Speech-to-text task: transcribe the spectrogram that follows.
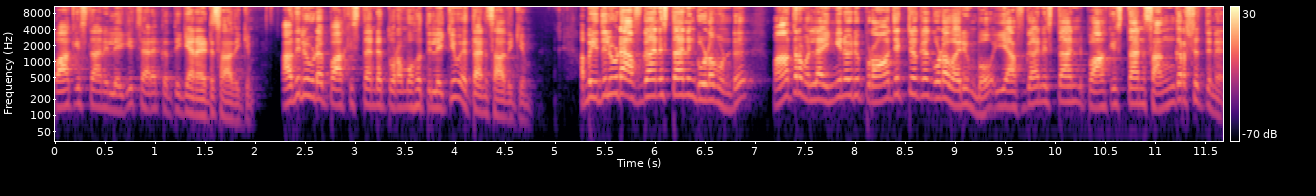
പാകിസ്ഥാനിലേക്ക് ചരക്കെത്തിക്കാനായിട്ട് സാധിക്കും. അതിലൂടെ പാകിസ്ഥാന്റെ തുറമുഖത്തിലേക്കും എത്താൻ സാധിക്കും. അപ്പോൾ ഇതിലൂടെ അഫ്ഗാനിസ്ഥാനും ഗുണമുണ്ട്. മാത്രമല്ല ഇങ്ങനെ ഒരു പ്രോജക്റ്റൊക്കെ കൂടെ വരുമ്പോൾ ഈ അഫ്ഗാനിസ്ഥാൻ പാകിസ്ഥാൻ സംഘർഷത്തിന്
